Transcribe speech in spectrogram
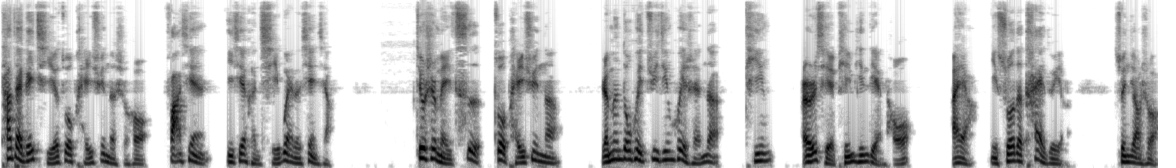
他在给企业做培训的时候，发现一些很奇怪的现象。就是每次做培训呢，人们都会聚精会神的听，而且频频点头。哎呀，你说的太对了，孙教授，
